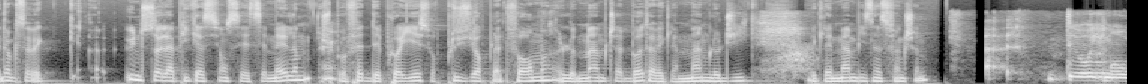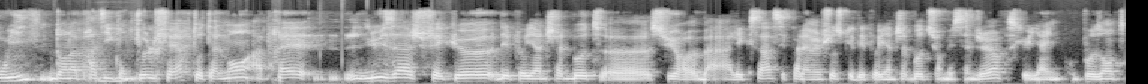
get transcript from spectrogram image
Et donc c'est avec une seule application CSML je peux en fait déployer sur plusieurs plateformes le même chatbot avec la même logique avec les mêmes business functions? Théoriquement oui, dans la pratique on peut le faire totalement. Après l'usage fait que déployer un chatbot euh, sur bah, Alexa c'est pas la même chose que déployer un chatbot sur Messenger parce qu'il y a une composante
